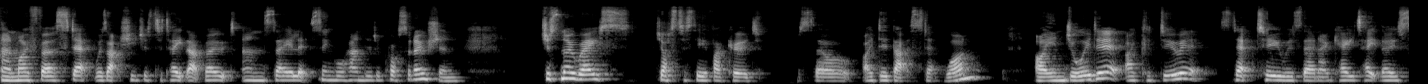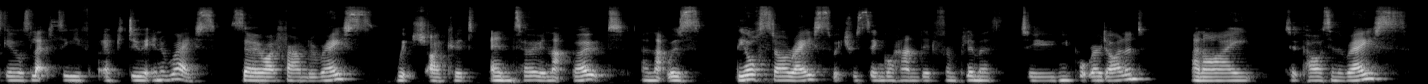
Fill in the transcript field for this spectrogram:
And my first step was actually just to take that boat and sail it single handed across an ocean. Just no race, just to see if I could. So I did that step one. I enjoyed it. I could do it. Step two was then, okay, take those skills. Let's see if I could do it in a race. So I found a race which I could enter in that boat. And that was the OSTAR race, which was single-handed from Plymouth to Newport, Rhode Island. And I took part in the race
